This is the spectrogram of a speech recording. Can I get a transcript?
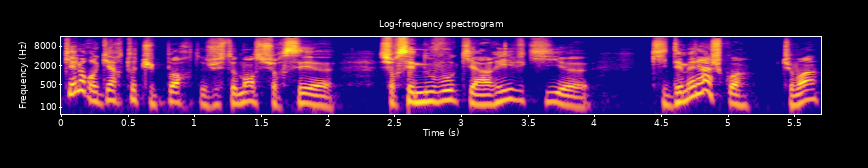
Quel regard toi tu portes justement sur ces euh, nouveaux qui arrivent, qui qui déménagent quoi? Tu vois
